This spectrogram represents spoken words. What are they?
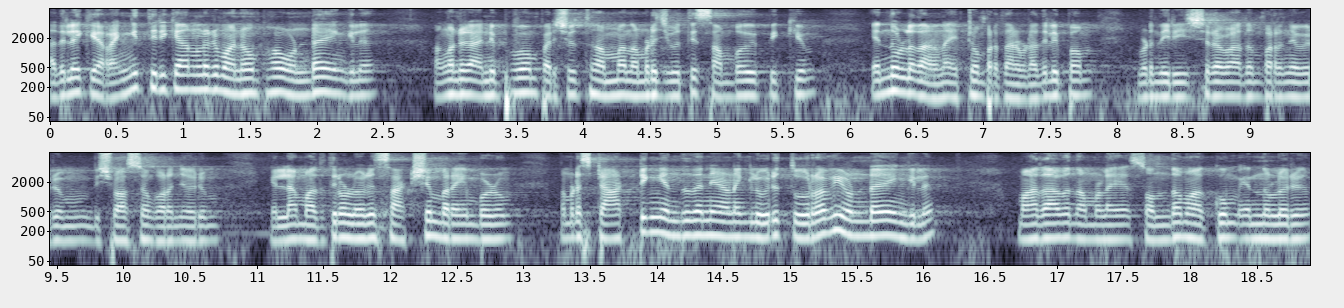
അതിലേക്ക് ഇറങ്ങിത്തിരിക്കാനുള്ളൊരു മനോഭാവം ഉണ്ടെങ്കിൽ അങ്ങനൊരു അനുഭവം പരിശുദ്ധ അമ്മ നമ്മുടെ ജീവിതത്തിൽ സംഭവിപ്പിക്കും എന്നുള്ളതാണ് ഏറ്റവും പ്രധാനപ്പെട്ടത്. അതിലിപ്പം ഇവിടെ നിരീശ്വരവാദം പറഞ്ഞവരും വിശ്വാസം കുറഞ്ഞവരും എല്ലാ മതത്തിലുള്ളവരും സാക്ഷ്യം പറയുമ്പോഴും നമ്മുടെ സ്റ്റാർട്ടിങ് എന്ത് തന്നെയാണെങ്കിലും ഒരു തുറവി ഉണ്ടെങ്കിൽ മാതാവ് നമ്മളെ സ്വന്തമാക്കും എന്നുള്ളൊരു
